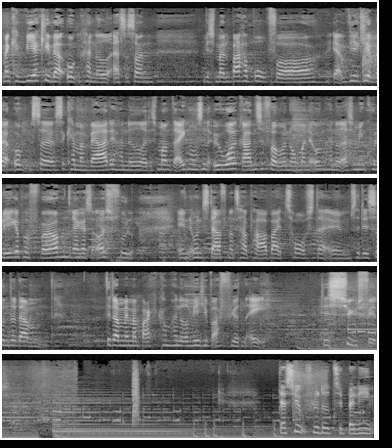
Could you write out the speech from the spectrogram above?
man kan virkelig være ung hernede. Altså sådan, hvis man bare har brug for ja, virkelig at være ung, så, så kan man være det hernede. Og det er som om, der er ikke nogen sådan øvre grænse for, hvornår man er ung hernede. Altså min kollega på 40, hun drikker sig også fuld en onsdag aften og tager på arbejde torsdag. Øhm, så det er sådan det der, det der med, at man bare kan komme herned og virkelig bare fyre den af. Det er sygt fedt. Da Siv flyttede til Berlin,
